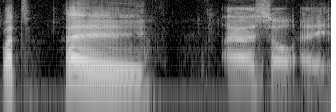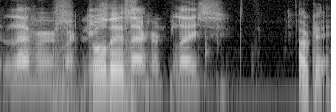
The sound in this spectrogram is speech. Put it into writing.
what? Hey. I saw a lever, or at Pull least this. lever place. Okay.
